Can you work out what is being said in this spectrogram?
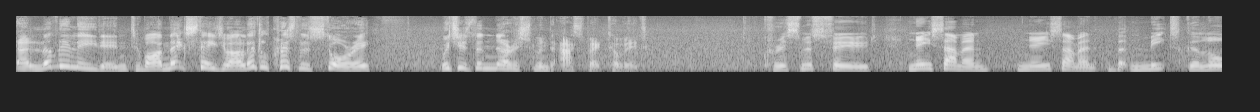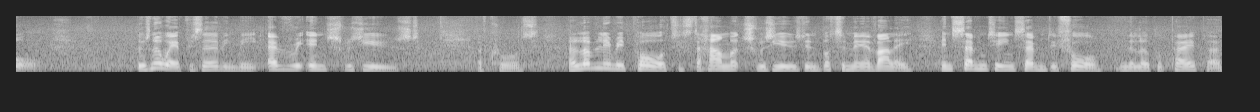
a lovely lead in to our next stage of our little Christmas story, which is the nourishment aspect of it. Christmas food, knee salmon, knee salmon, but meat galore. There was no way of preserving meat. Every inch was used, of course. A lovely report as to how much was used in Buttermere Valley in 1774 in the local paper.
